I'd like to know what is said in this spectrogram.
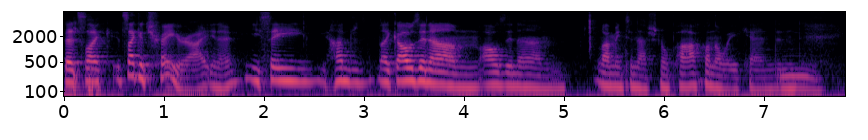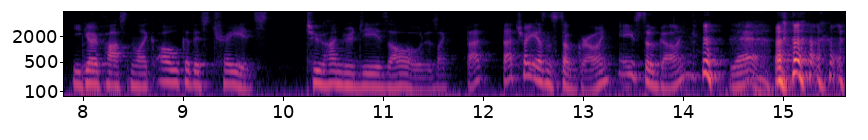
But it's like it's like a tree, right? You know, you see hundreds. Like I was in um I was in um Lamington National Park on the weekend, and Mm. you go past and like, oh look at this tree. It's two hundred years old. It's like that that tree hasn't stopped growing. He's still going. Yeah,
